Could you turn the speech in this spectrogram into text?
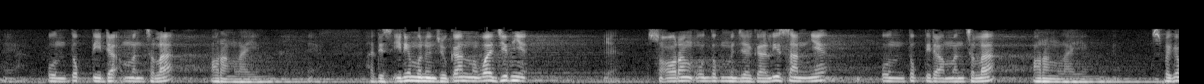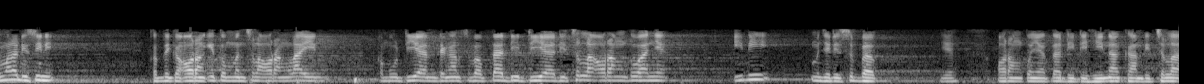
ya, untuk tidak mencela orang lain. Ya. Hadis ini menunjukkan wajibnya ya, seorang untuk menjaga lisannya untuk tidak mencela orang lain. Sebagaimana di sini ketika orang itu mencela orang lain kemudian dengan sebab tadi dia dicela orang tuanya ini menjadi sebab ya. Orang tuanya tadi dihinakan dicela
